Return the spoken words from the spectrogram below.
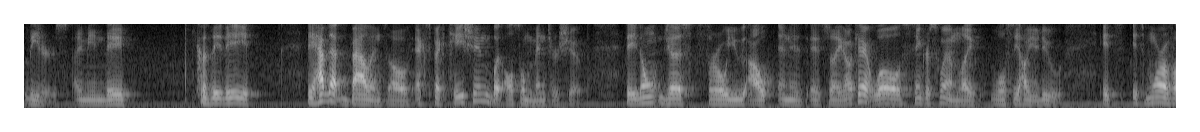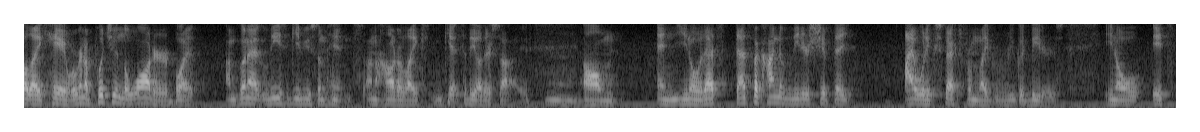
leaders. I mean, they, because they they they have that balance of expectation but also mentorship. They don't just throw you out and it's, it's like okay, well, sink or swim. Like we'll see how you do. It's it's more of a like, hey, we're gonna put you in the water, but I'm gonna at least give you some hints on how to like get to the other side. Mm. Um, and you know that's that's the kind of leadership that I would expect from like really good leaders. You know, it's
